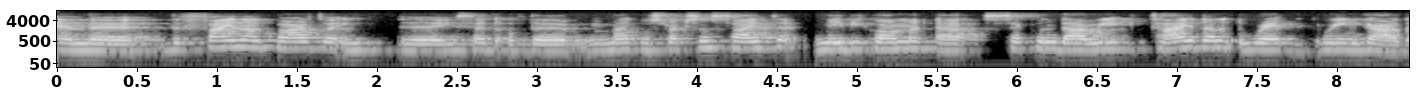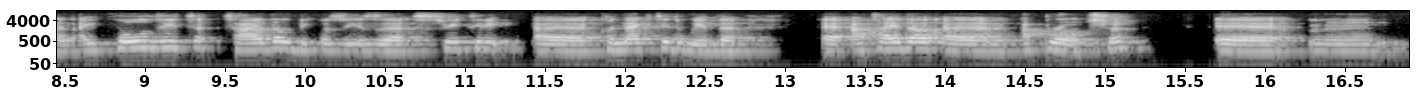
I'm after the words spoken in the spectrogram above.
And uh, the final part in, uh, instead of the my construction site may become a secondary tidal rain garden. I called it tidal because it's strictly connected with a tidal um, approach um,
